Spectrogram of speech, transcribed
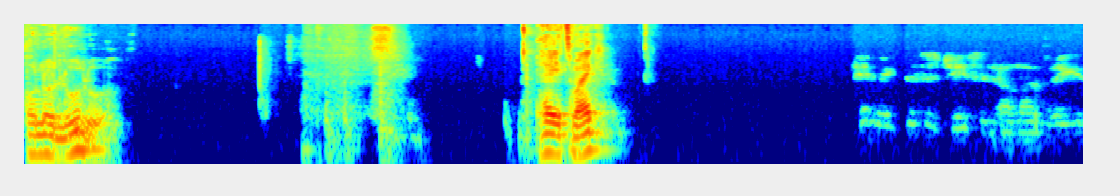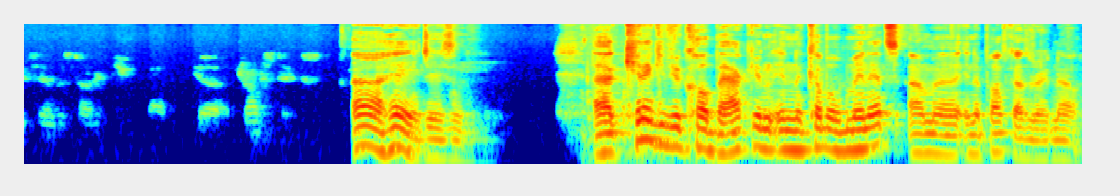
Honolulu. Hey, it's Mike. Ah, hey, Jason. Uh, can I give you a call back in, in a couple of minutes? I'm uh, in a podcast right now.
